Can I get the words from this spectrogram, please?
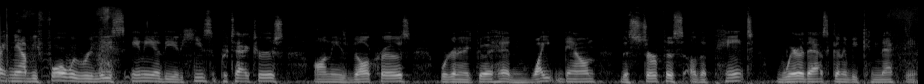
Right, now before we release any of the adhesive protectors on these Velcros, we're gonna go ahead and wipe down the surface of the paint where that's gonna be connecting.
